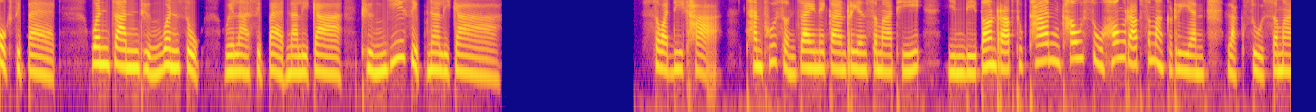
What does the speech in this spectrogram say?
2568 วันจันทร์ถึงวันศุกร์ เวลา 18 นาฬิกาถึง 20 นาฬิกา สวัสดีค่ะ ท่านผู้สนใจในการเรียนสมาธิ ยินดีต้อนรับทุกท่านเข้าสู่ห้องรับสมัครเรียน หลักสูตรสมา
